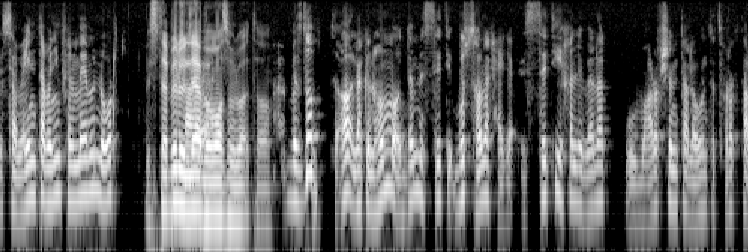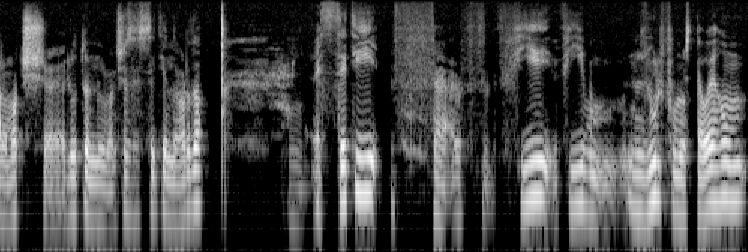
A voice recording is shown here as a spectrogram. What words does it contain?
70 80% منه برضه بيستقبلوا اللعبة معظم الوقت آه. بالظبط. آه لكن هم قدام السيتي بص هقول لك حاجة السيتي خلي بالك ومعرفش انت لو انت اتفرجت على ماتش لوتون ومانشستر سيتي النهارده السيتي في في نزول في مستواهم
